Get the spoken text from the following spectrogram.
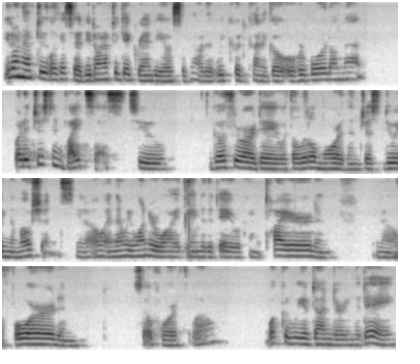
You don't have to, like I said, you don't have to get grandiose about it. We could kind of go overboard on that, but it just invites us to go through our day with a little more than just doing the motions, you know, and then we wonder why at the end of the day we're kind of tired and, you know, bored and so forth. Well, what could we have done during the day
